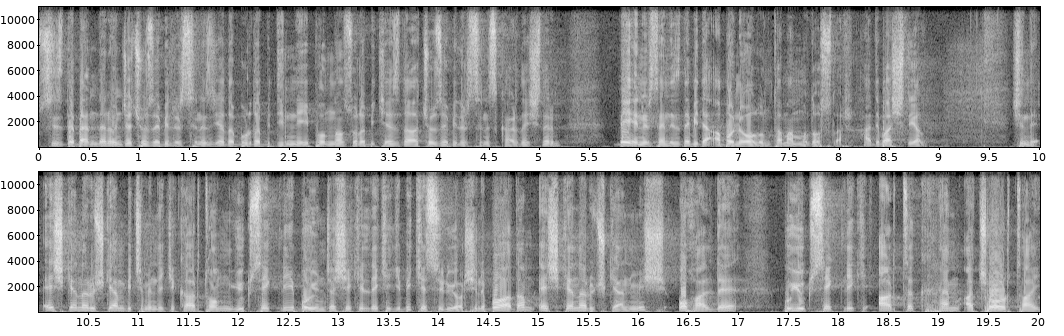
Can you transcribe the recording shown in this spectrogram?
siz de benden önce çözebilirsiniz ya da burada bir dinleyip ondan sonra bir kez daha çözebilirsiniz kardeşlerim. Beğenirseniz de bir de abone olun tamam mı dostlar? Hadi başlayalım. Şimdi eşkenar üçgen biçimindeki karton yüksekliği boyunca şekildeki gibi kesiliyor. Şimdi bu adam eşkenar üçgenmiş. O halde bu yükseklik artık hem açıortay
